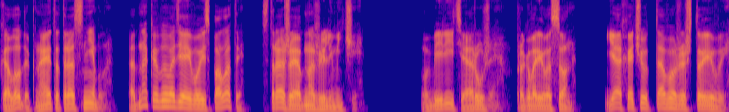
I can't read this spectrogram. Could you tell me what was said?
Колодок на этот раз не было, однако, выводя его из палаты, стражи обнажили мечи. «Уберите оружие», — проговорила Сон. «Я хочу того же, что и вы.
